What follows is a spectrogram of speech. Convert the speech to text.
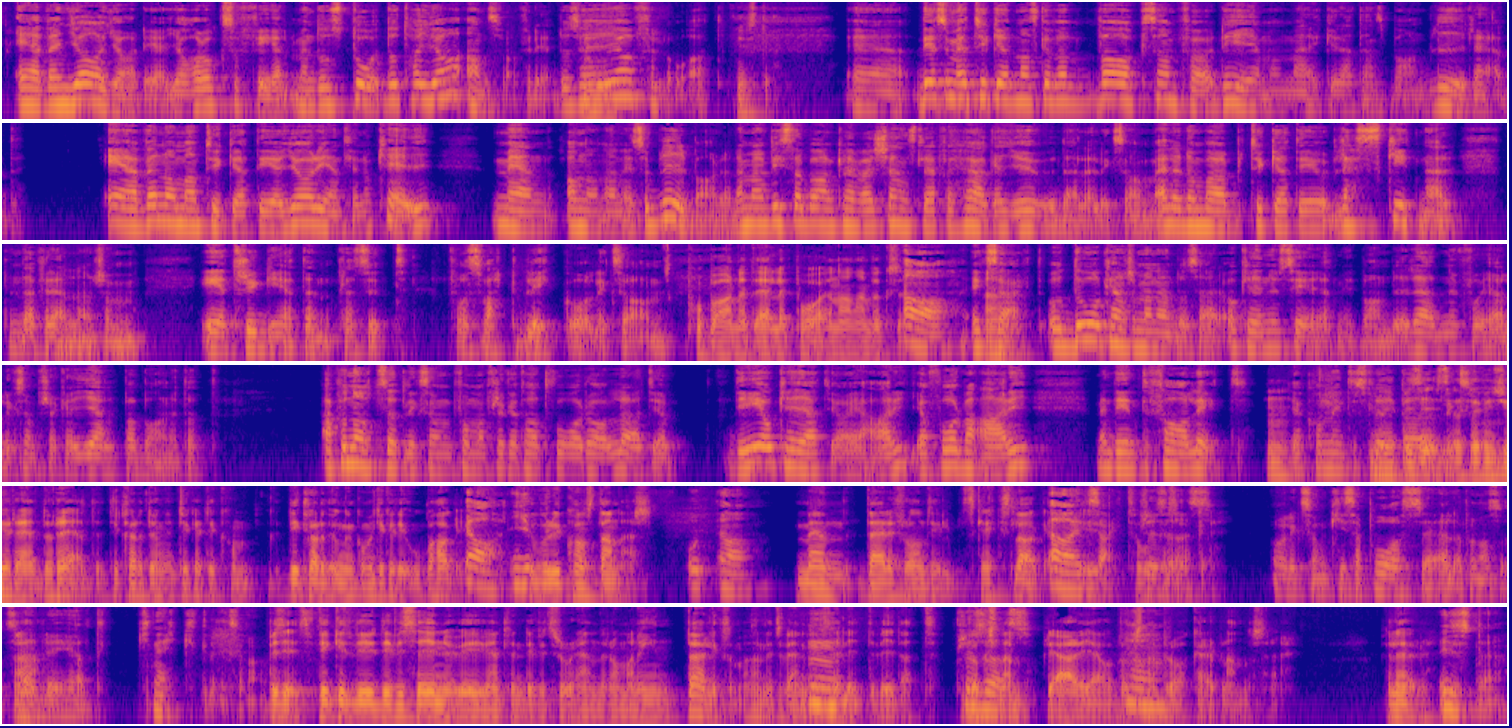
Även jag gör det, jag har också fel, men då, stå, då tar jag ansvar för det. Då säger jag förlåt. Just det. Eh, det som jag tycker att man ska vara vaksam för det är om man märker att ens barn blir rädd. Även om man tycker att det jag gör är egentligen okej. men av någon anledning så blir barn rädda. Men vissa barn kan vara känsliga för höga ljud eller liksom. Eller de bara tycker att det är läskigt när den där föräldern som är tryggheten plötsligt får svart blick och liksom. På barnet eller på en annan vuxen. Ja, exakt. Och då kanske man ändå så här, okej nu ser jag att mitt barn blir rädd. Nu får jag liksom försöka hjälpa barnet att, att på något sätt liksom får man försöka ta två roller. Att jag, det är okej att jag är arg, jag får vara arg. Men det är inte farligt. Jag kommer inte sluta. Nej precis, liksom. alltså, det finns ju rädd och rädd. Det är klart att ungen tycker att det, kom... det, är klart att ungen kommer tycka att det är obehagligt. Ja, ju- Det vore ju konstigt annars. och, ja, Men därifrån till skräckslagen. ja exakt. Precis. saker. Och liksom kissa på sig eller på något sätt så Ja. det blir helt knäckt. Liksom. Precis, vilket vi, det vi säger nu är egentligen det vi tror händer om man inte liksom har hunnit vänja sig lite vid att Mm. Precis. vuxna blir arga och vuxna bråkar ibland och sådär. Eller hur? Just det.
